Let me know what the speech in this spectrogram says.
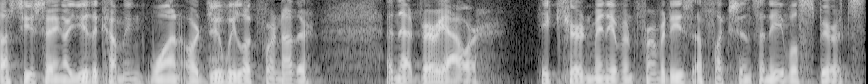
us to you, saying, Are you the coming one, or do we look for another? And that very hour, he cured many of infirmities, afflictions, and evil spirits.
